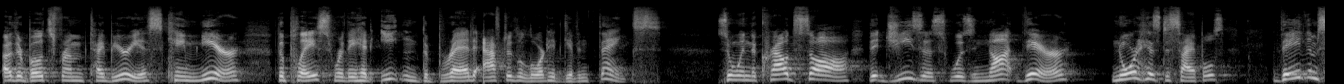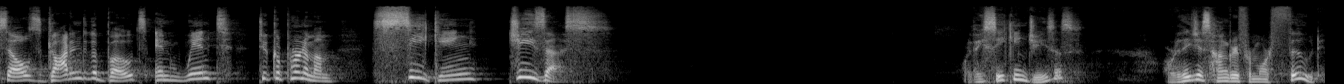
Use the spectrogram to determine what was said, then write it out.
Other boats from Tiberias came near the place where they had eaten the bread after the Lord had given thanks. So when the crowd saw that Jesus was not there, nor his disciples, they themselves got into the boats and went to Capernaum seeking Jesus. Were they seeking Jesus? Or were they just hungry for more food?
